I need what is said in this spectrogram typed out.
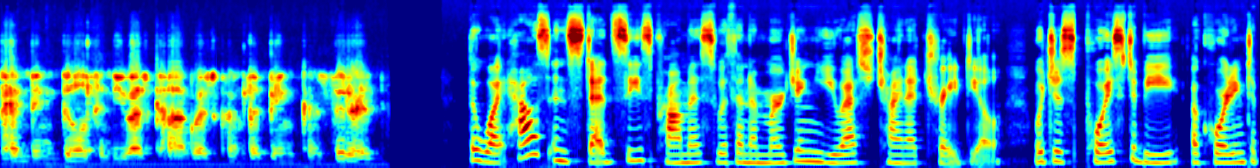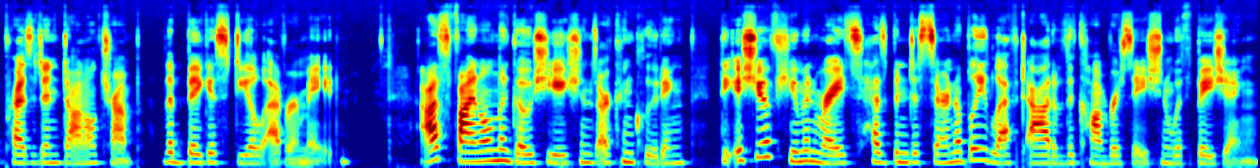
pending bills in the U.S. Congress currently being considered the White House instead sees promise with an emerging U.S. China trade deal, which is poised to be, according to President Donald Trump, the biggest deal ever made. As final negotiations are concluding, the issue of human rights has been discernibly left out of the conversation with Beijing.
